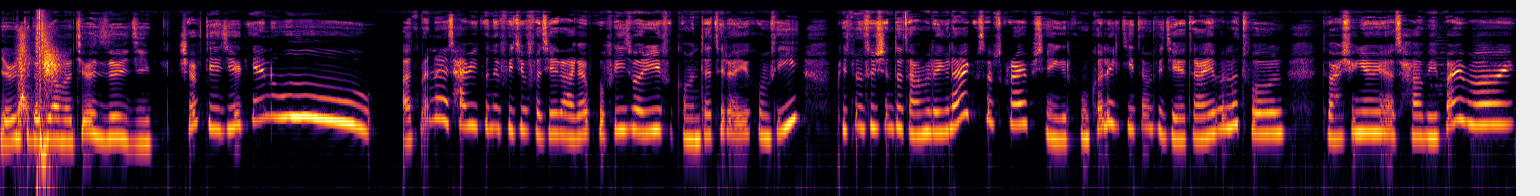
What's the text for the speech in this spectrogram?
يا بنتي ده دي عملتيها إزاي دي؟ شفت يا جوليان أتمنى يا أصحابي يكون الفيديو فظيع عجبكم. please وريني في الكومنتات إيه رأيكم فيه. please متنسوش أنتوا تعملوا like و subscribe عشان يجيلكم كل جديد من فيديوهات. لعب الاطفال توحشوني يا أصحابي. bye bye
